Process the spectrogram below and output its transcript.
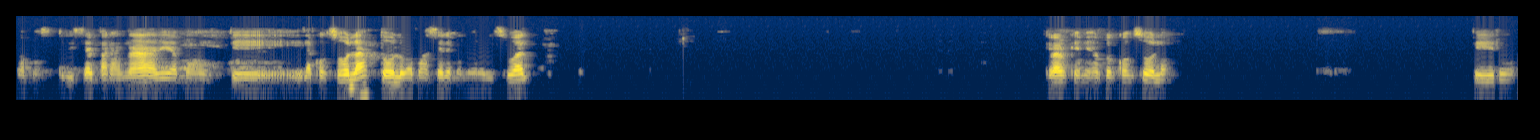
vamos a utilizar para nada digamos este, la consola todo lo vamos a hacer de manera visual. Claro que es mejor con consola. Pero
